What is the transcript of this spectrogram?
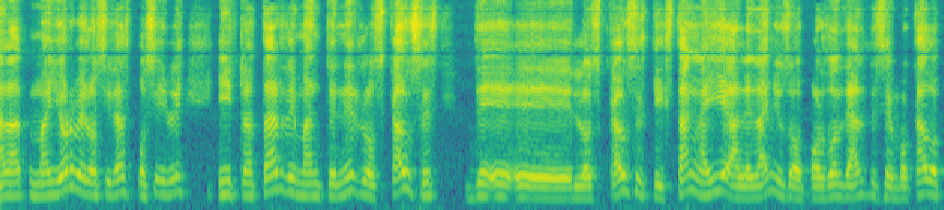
a la mayor velocidad posible y tratar de mantener los cauces de eh, los cauces que están ahí aledaños o por donde han desembocado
